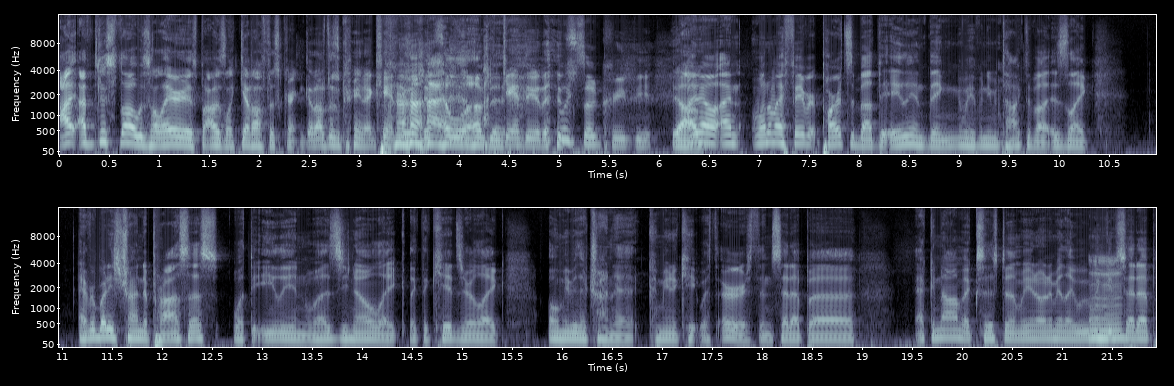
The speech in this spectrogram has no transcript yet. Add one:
I, I just thought it was hilarious, but I was like, get off the screen, get off the screen. I can't do this. I loved I it. can't do It looks so creepy. Yeah. I know. And one of my favorite parts about the alien thing we haven't even talked about is like everybody's trying to process what the alien was. You know, like like the kids are like, oh, maybe they're trying to communicate with Earth and set up a economic system. You know what I mean? Like we, we Mhm. could set up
